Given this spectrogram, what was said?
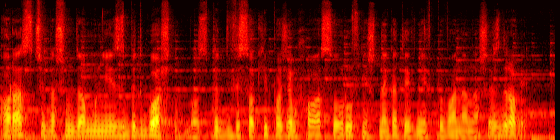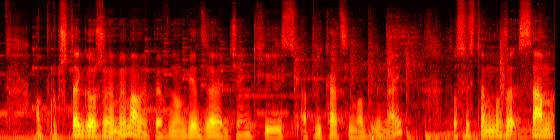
oraz czy w naszym domu nie jest zbyt głośno, bo zbyt wysoki poziom hałasu również negatywnie wpływa na nasze zdrowie. Oprócz tego, że my mamy pewną wiedzę dzięki aplikacji mobilnej, to system może sam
